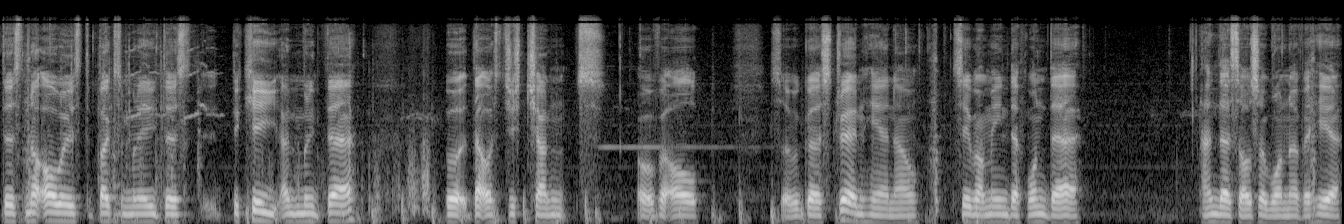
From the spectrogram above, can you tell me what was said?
there's not always the bags of money, there's the key and money there, but that was just chance of it all. So we'll go straight in here now, see what I mean, there's one there, and there's also one over here.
